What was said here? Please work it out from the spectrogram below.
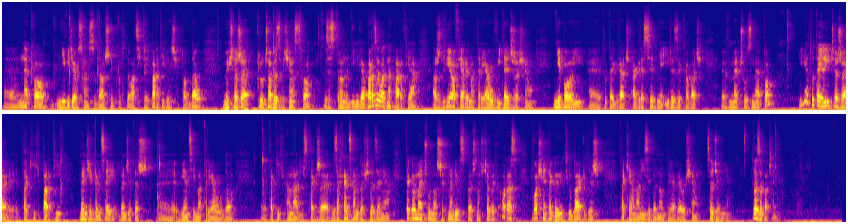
E, Nepo nie widział sensu dalszej kontynuacji tej partii, więc się poddał. Myślę, że kluczowe zwycięstwo ze strony Dinga. Bardzo ładna partia, aż dwie ofiary materiału. Widać, że się nie boi e, tutaj grać agresywnie i ryzykować w meczu z Nepo. I ja tutaj liczę, że takich partii będzie więcej, będzie też e, więcej materiału do takich analiz. Także zachęcam do śledzenia tego meczu, naszych mediów społecznościowych oraz właśnie tego YouTube'a, gdyż takie analizy będą pojawiały się codziennie. Do zobaczenia.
